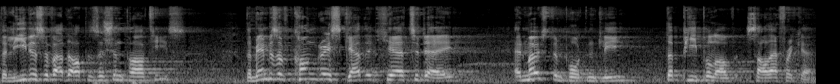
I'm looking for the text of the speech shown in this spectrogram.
the leaders of other opposition parties, the members of Congress gathered here today, and most importantly, the people of South Africa.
